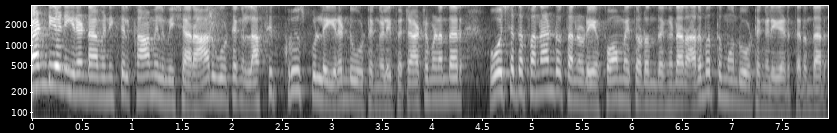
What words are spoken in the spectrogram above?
கண்டி அணி இரண்டாம் இன்னிங்ஸில் காமில் மிஷார் ஆறு ஓட்டங்கள் லசித் க்ரூஸ் புள்ளை இரண்டு ஓட்டங்களை பெற்று ஆட்டமிழந்தார். ஓசத பெர்னாண்டோ தன்னுடைய ஃபார்மை தொடர்ந்துகின்றார் அறுபத்தி மூன்று ஓட்டங்களை எடுத்திருந்தார்.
